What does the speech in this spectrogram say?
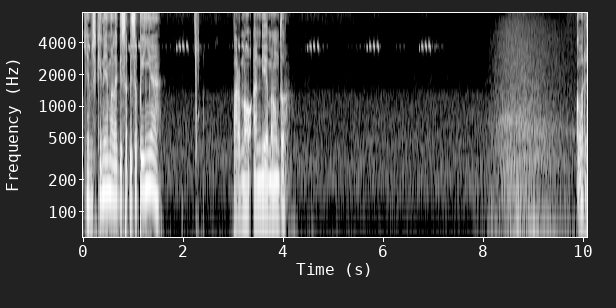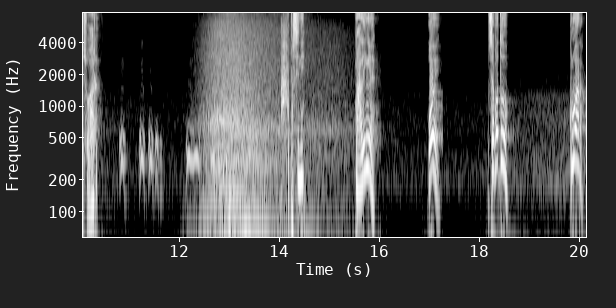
Jam segini emang lagi sepi-sepinya. Parnoan dia emang tuh. Kok ada suara? Apa sih nih? Maling ya? Woi, siapa tuh? Keluar!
